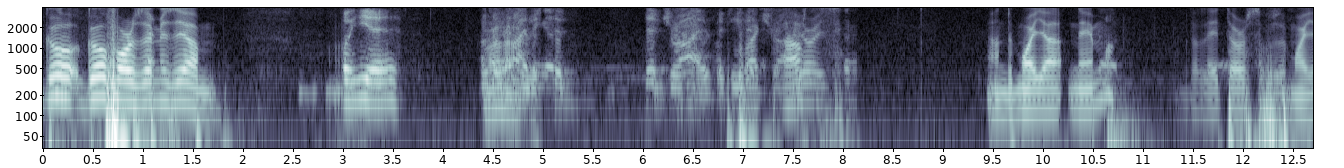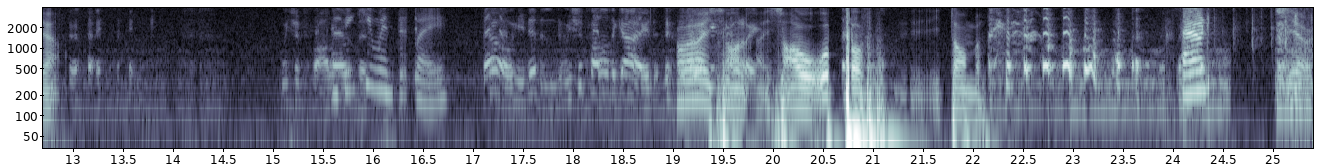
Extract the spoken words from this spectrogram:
Go go for the museum. Oh yeah. Okay, Voilà. fine. Just hit, hit drive. If you hit drive. and the Moya name, the letters of the Moya. we should follow. I think the- he went this way. No, he didn't. We should follow the guide. Oh là Where là, are ils you sont, going? ils sont en haut. Oups, oh, ils tombent. Found Here,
